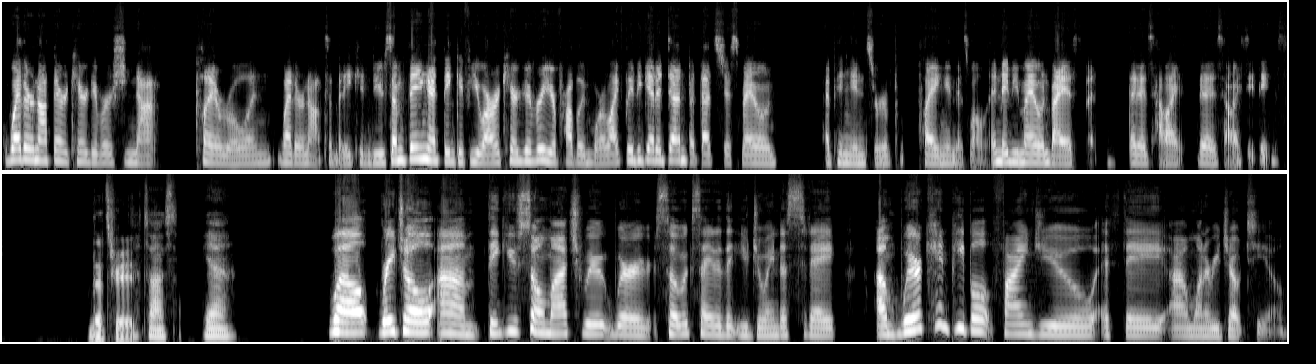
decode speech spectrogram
whether or not they're a caregiver should not play a role in whether or not somebody can do something. I think if you are a caregiver, you're probably more likely to get it done, but that's just my own opinion sort of playing in as well. And maybe my own bias, but that is how I that is how I see things. That's great. That's awesome. Yeah. Well, Rachel, um, thank you so much. We're we're so excited that you joined us today. Um, where can people find you if they uh, want to reach out to you?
